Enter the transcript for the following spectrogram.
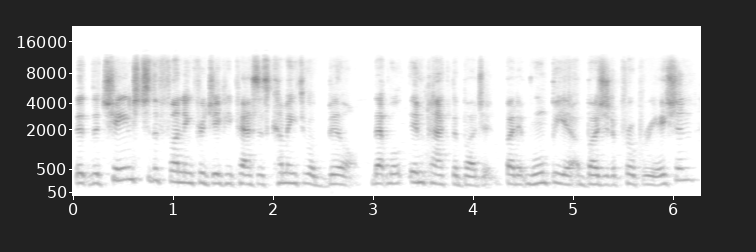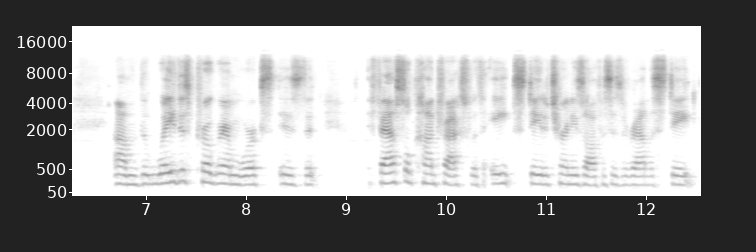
the, the change to the funding for JP Pass is coming through a bill that will impact the budget, but it won't be a budget appropriation. Um, the way this program works is that FASL contracts with eight state attorneys' offices around the state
